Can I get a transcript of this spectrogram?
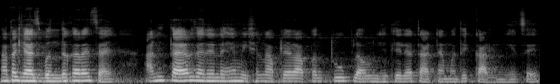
आता गॅस बंद करायचा आहे आणि तयार झालेलं हे मिश्रण आपल्याला आपण तूप लावून घेतलेल्या ताट्यामध्ये काढून घ्यायचं आहे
